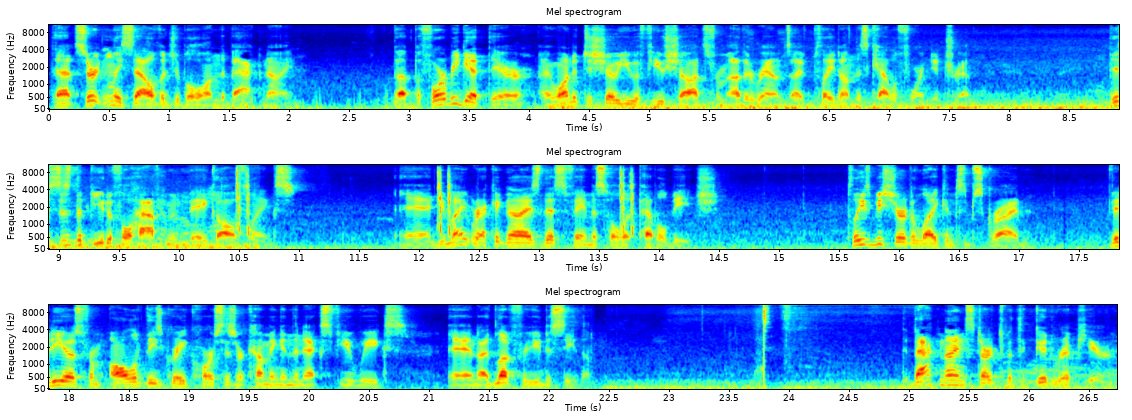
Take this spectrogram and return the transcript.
That's certainly salvageable on the back 9. But before we get there, I wanted to show you a few shots from other rounds I've played on this California trip. This is the beautiful Half Moon Bay Golf Links, and you might recognize this famous hole at Pebble Beach. Please be sure to like and subscribe, Videos from all of these great courses are coming in the next few weeks, and I'd love for you to see them. The back nine starts with a good rip here,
